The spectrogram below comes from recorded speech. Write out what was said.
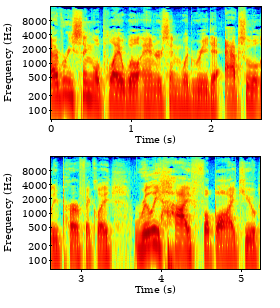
Every single play, Will Anderson would read it absolutely perfectly. Really high football IQ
